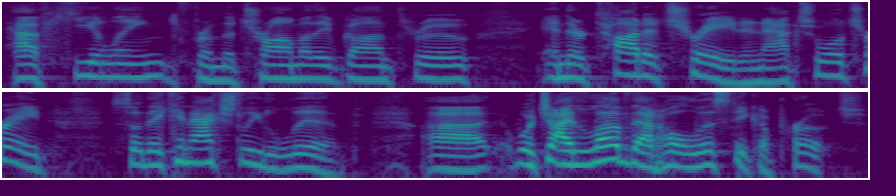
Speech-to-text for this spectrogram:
have healing from the trauma they've gone through, and they're taught a trade, an actual trade, so they can actually live. Uh, which I love that holistic approach.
